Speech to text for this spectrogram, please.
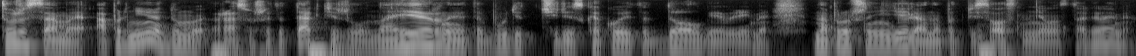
то же самое. А про нее, я думаю, раз уж это так тяжело, наверное, это будет через какое-то долгое время. На прошлой неделе она подписалась на меня в Инстаграме.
